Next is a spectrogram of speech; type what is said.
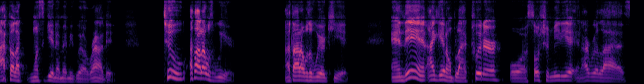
I felt like once again that made me well rounded. Two, I thought I was weird. I thought I was a weird kid. And then I get on Black Twitter or social media and I realize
